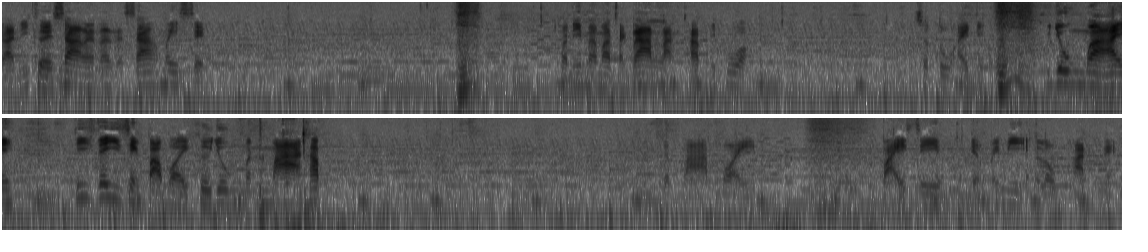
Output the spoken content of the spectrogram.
ด่านนี้เคยสร้างแล้วนะแต่สร้างไม่เสร็จ ตอนนี้มันมาจากด้านหลังครับไอ้พวกศัตรูไอ้นี่ยุงมาที่ได้ยินเสียงป่าบ่อยคือยุงมันมาครับ จะมาบ่อยไปสิเดี๋ยวไม่มีอารมณ์อัดเนี่ย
